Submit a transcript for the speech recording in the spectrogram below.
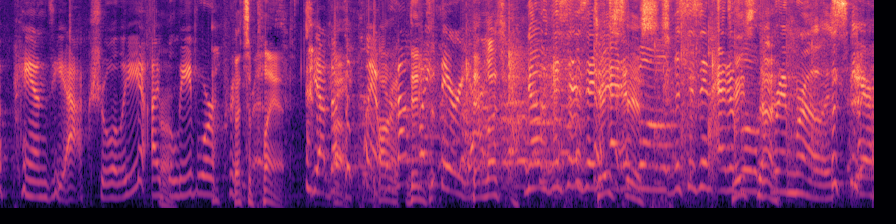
a pansy, actually. I oh. believe we're oh, a That's a primrose. plant. Yeah, that's Oh, a plant. all We're right, not then- quite there yet. Then let's, No, this is an Taste edible. this. is an edible that. primrose. Here.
